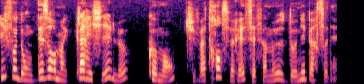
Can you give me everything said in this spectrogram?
Il faut donc désormais clarifier le comment tu vas transférer ces fameuses données personnelles.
